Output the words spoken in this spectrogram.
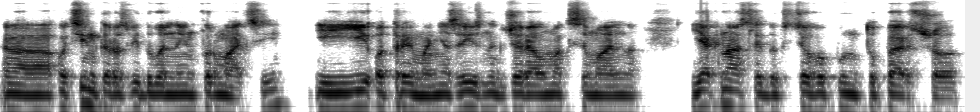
е, оцінка розвідувальної інформації і її отримання з різних джерел максимально. Як наслідок з цього пункту першого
